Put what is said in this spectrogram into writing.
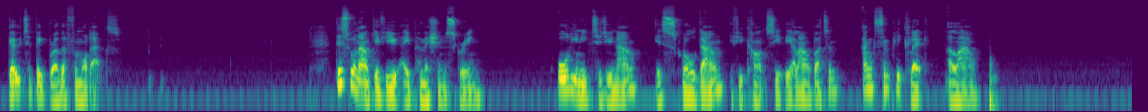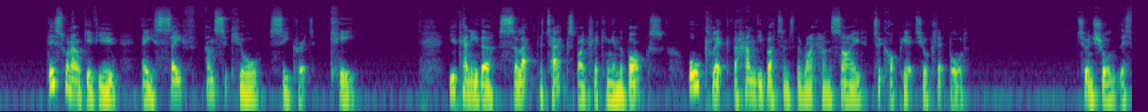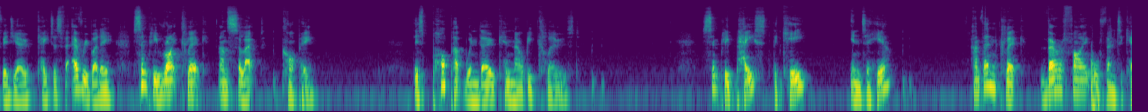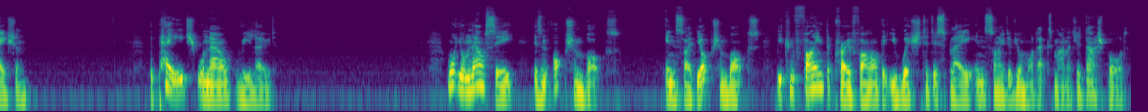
go to Big Brother for ModX. This will now give you a permission screen. All you need to do now is scroll down if you can't see the allow button and simply click allow. This will now give you a safe and secure secret key. You can either select the text by clicking in the box or click the handy button to the right hand side to copy it to your clipboard. To ensure that this video caters for everybody, simply right click and select copy. This pop-up window can now be closed. Simply paste the key into here and then click Verify Authentication. The page will now reload. What you'll now see is an option box. Inside the option box, you can find the profile that you wish to display inside of your ModX Manager dashboard.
